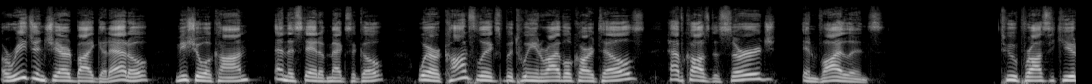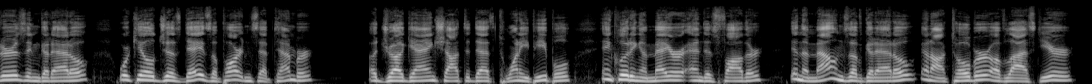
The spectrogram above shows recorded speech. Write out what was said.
a region shared by Guerrero, Michoacan, and the state of Mexico, where conflicts between rival cartels have caused a surge in violence. Two prosecutors in Guerrero were killed just days apart in September. A drug gang shot to death 20 people, including a mayor and his father, in the mountains of Guerrero in October of last year.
